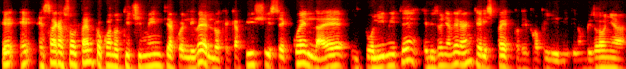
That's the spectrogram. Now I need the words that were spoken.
E, e, e, sarà soltanto quando ti cimenti a quel livello che capisci se quella è il tuo limite e bisogna avere anche rispetto dei propri limiti, non bisogna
